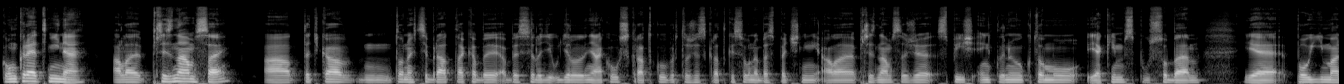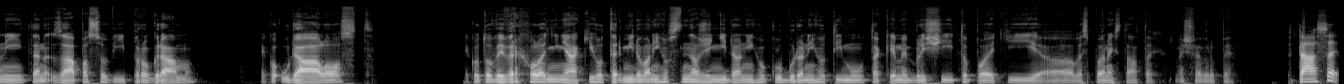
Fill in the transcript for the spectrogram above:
konkrétní ne, ale přiznám se, a teďka mm, to nechci brát tak, aby, aby si lidi udělali nějakou zkratku, protože zkratky jsou nebezpečný, ale přiznám se, že spíš inklinuju k tomu, jakým způsobem je pojímaný ten zápasový program jako událost, jako to vyvrcholení nějakého termínovaného snažení daného klubu, daného týmu, tak je mi bližší to pojetí uh, ve Spojených státech než v Evropě. Ptá se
